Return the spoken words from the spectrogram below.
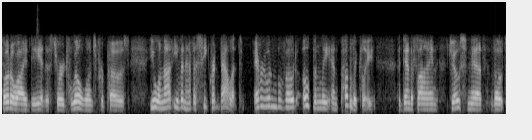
photo ID, and as George Will once proposed, you will not even have a secret ballot. Everyone will vote openly and publicly, identifying Joe Smith votes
